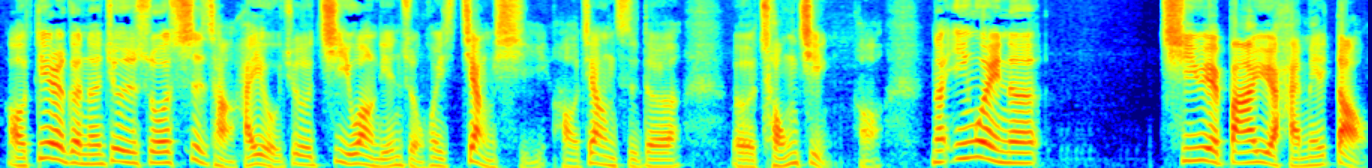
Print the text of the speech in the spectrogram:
好，第二个呢，就是说市场还有就是寄望联准会降息，好，这样子的呃憧憬。好，那因为呢七月八月还没到，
